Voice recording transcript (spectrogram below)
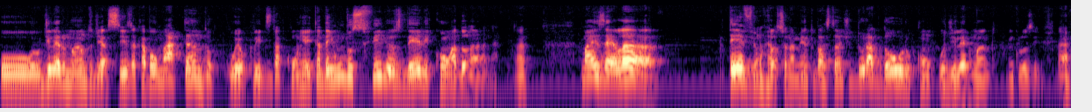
o Dilermando de Assis acabou matando o Euclides da Cunha e também um dos filhos dele com a dona Ana. Né? Mas ela teve um relacionamento bastante duradouro com o Dilermando, inclusive. Né?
